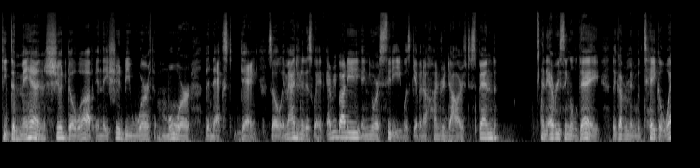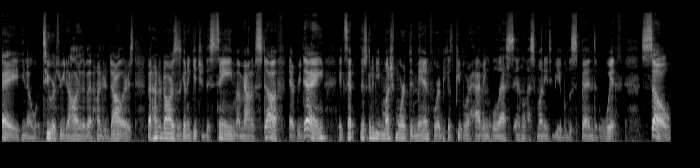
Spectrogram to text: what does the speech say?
the demand should go up and they should be worth more the next day. So imagine it this way if everybody in your city was given $100 to spend, and every single day the government would take away you know two or three dollars of that hundred dollars. That hundred dollars is going to get you the same amount of stuff every day except there's going to be much more demand for it because people are having less and less money to be able to spend with. So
